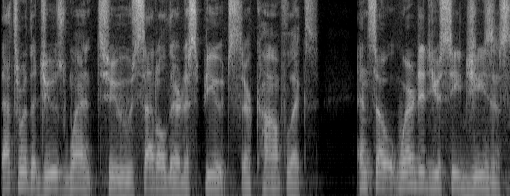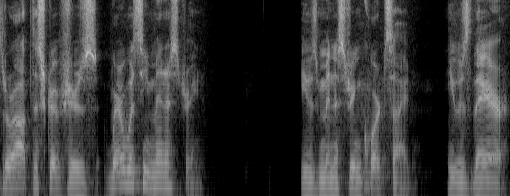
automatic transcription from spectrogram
That's where the Jews went to settle their disputes, their conflicts. And so, where did you see Jesus throughout the scriptures? Where was he ministering? He was ministering courtside. He was there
